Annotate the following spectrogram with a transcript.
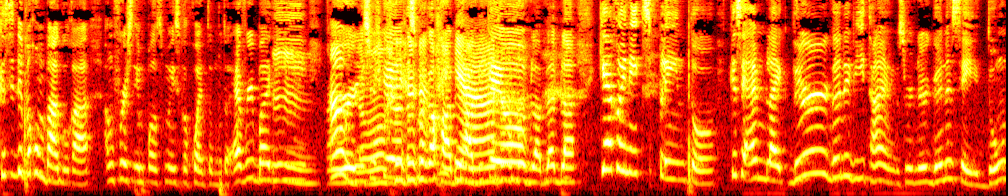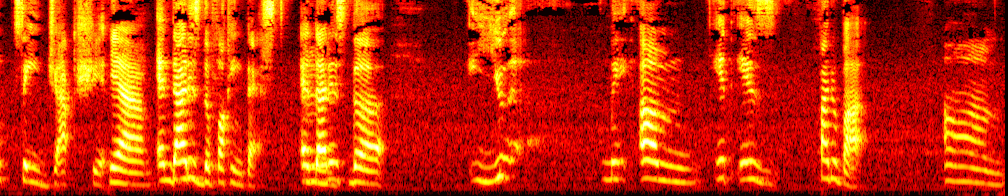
kasi di ba kung bago ka, ang first impulse mo is kakwento mo to everybody, Mm. Oh, or no. research kayo, tapos mag-hobby-hobby Yeah. kayo, blah, blah, blah. Kaya ko ina-explain to, kasi I'm like, there are gonna be times where they're gonna say, don't say jack shit. yeah. And that is the fucking test. And that is the you may um it is paano ba um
